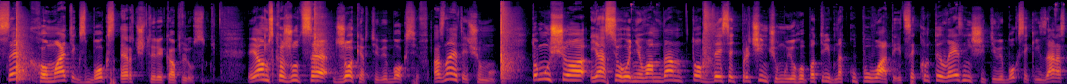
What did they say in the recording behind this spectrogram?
Це Homatix Box R4K+. Я вам скажу, це джокер TV боксів. А знаєте чому? Тому що я сьогодні вам дам топ-10 причин, чому його потрібно купувати. І це крутелезніший TV бокс, який зараз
